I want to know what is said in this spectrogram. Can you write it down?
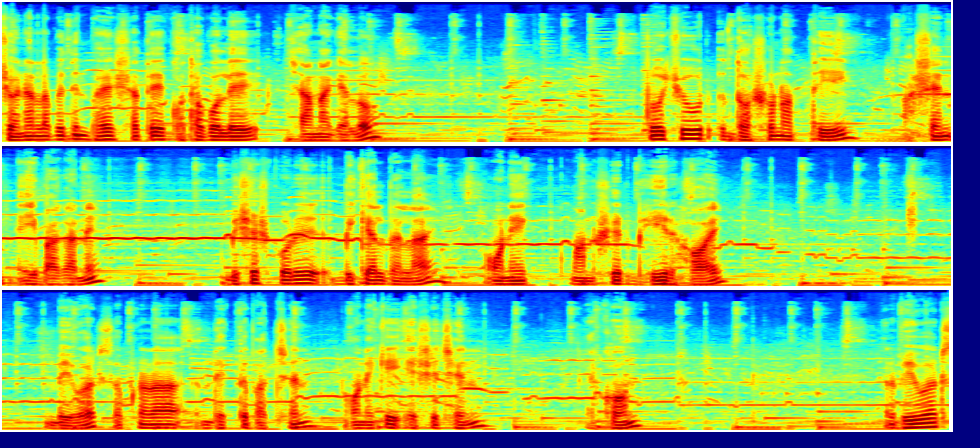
জয়নাল আবেদিন ভাইয়ের সাথে কথা বলে জানা গেল, প্রচুর দর্শনার্থী আসেন এই বাগানে। বিশেষ করে বিকেলবেলায় অনেক মানুষের ভিড় হয়। ভিউয়ার্স আপনারা দেখতে পাচ্ছেন, অনেকেই এসেছেন এখন। ভিউয়ার্স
